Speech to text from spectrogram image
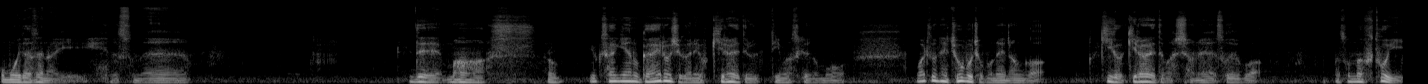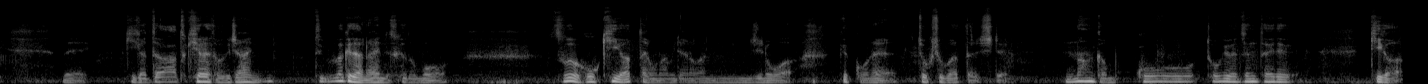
う思い出せないですね。で、まあ、あのよく最近あの街路樹がね、切られてるって言いますけども、割とね、ちょぼちょぼね、なんか木が切られてましたね、そういえば。まあ、そんな太い、ね、木がダーッと切られたわけじゃない、っていうわけではないんですけども、すごい大きいあったよな、みたいな感じのは結構ね、ちょくちょくあったりして、なんか、こう、東京全体で木が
